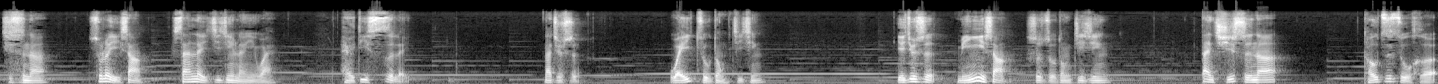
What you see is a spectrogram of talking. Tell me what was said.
其实呢，除了以上三类基金人以外，还有第四类，那就是伪主动基金，也就是名义上是主动基金，但其实呢，投资组合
